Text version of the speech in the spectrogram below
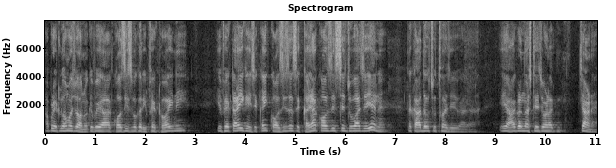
આપણે એટલું સમજવાનું કે ભાઈ આ કોઝિસ વગર ઇફેક્ટ હોય નહીં. ઇફેક્ટ આવી ગઈ છે. કંઈ કોઝિસ હશે. કયા કોઝિસ છે જોવા જઈએ ને તો કાદવ ચૂથવા જેવી એ આગળના સ્ટેજવાળા જાણે.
